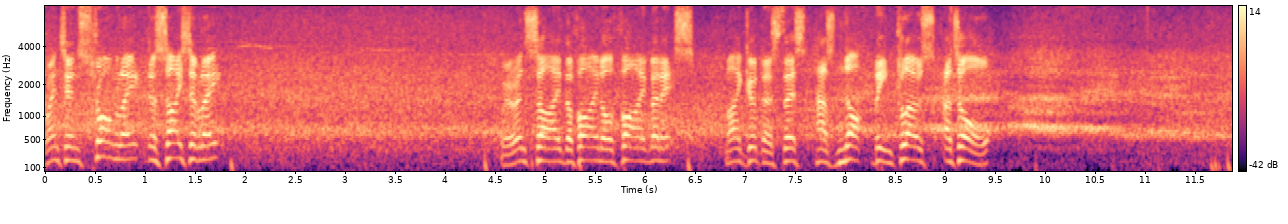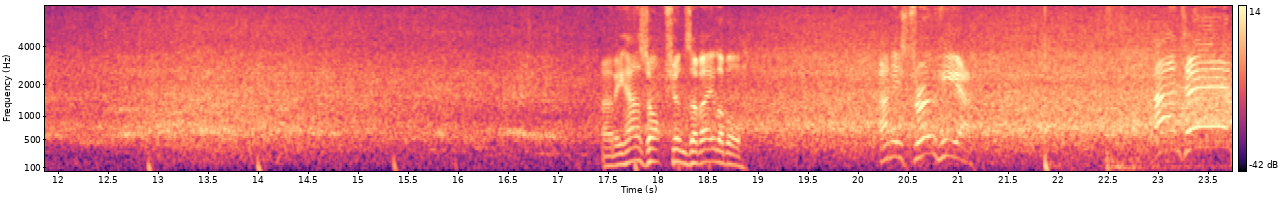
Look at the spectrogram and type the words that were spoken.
Went in strongly, decisively. We're inside the final five minutes. My goodness, this has not been close at all. And he has options available. And he's through here. And in!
